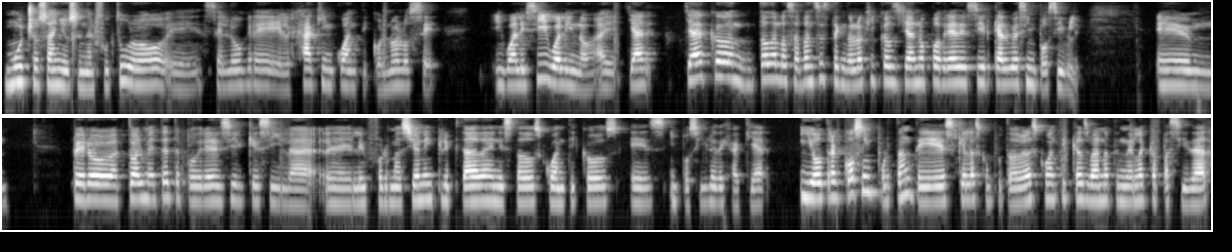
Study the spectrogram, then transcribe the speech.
muchos años en el futuro eh, se logre el hacking cuántico, no lo sé. Igual y sí, igual y no. Ya, ya con todos los avances tecnológicos ya no podría decir que algo es imposible. Pero actualmente te podría decir que sí, eh, la, información encriptada en estados cuánticos es imposible de hackear. Y otra cosa importante es que las computadoras cuánticas van a tener la capacidad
